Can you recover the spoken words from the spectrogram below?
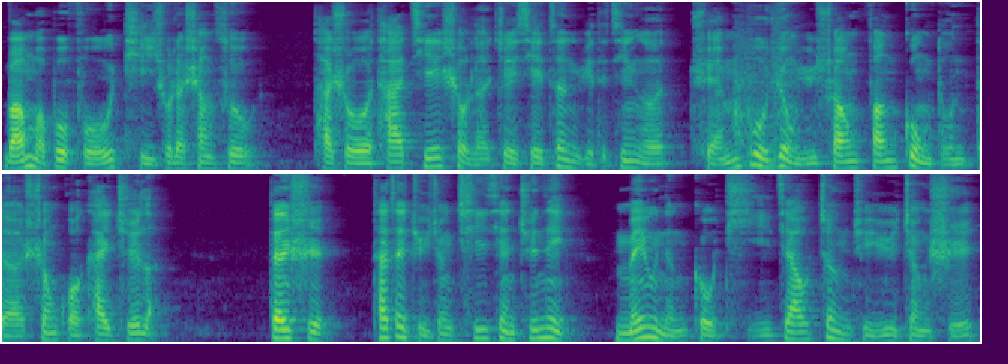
王某不服，提出了上诉。他说他接受了这些赠与的金额全部用于双方共同的生活开支了，但是他在举证期限之内没有能够提交证据予以证实。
